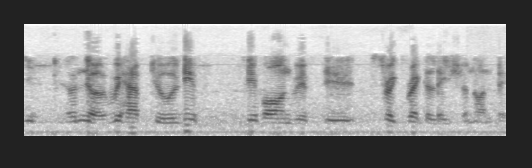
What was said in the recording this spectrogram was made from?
you know we have to live live on with the strict regulation on this.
